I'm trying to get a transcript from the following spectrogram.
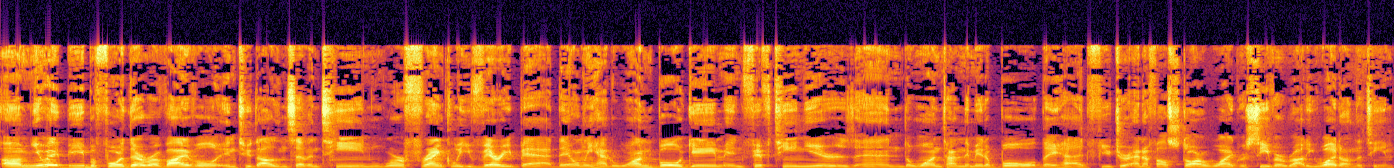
Um, UAB before their revival in 2017 were frankly very bad. They only had one bowl game in 15 years, and the one time they made a bowl, they had future NFL star wide receiver Roddy White on the team.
